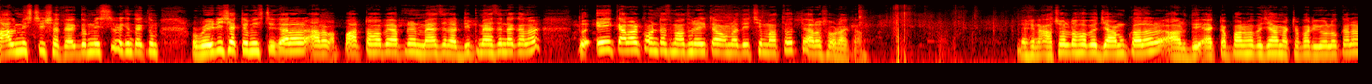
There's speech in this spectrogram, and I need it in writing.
লাল মিষ্টির সাথে, একদম মিষ্টিটা কিন্তু একদম রেডিশ একটা মিষ্টি কালার, আর পাটটা হবে আপনার ম্যাজেন্ডা ডিপ ম্যাজেন্ডা কালার। তো এই কালার কন্ট্রাস্ট মাধুরী এটা আমরা দিচ্ছি মাত্র তেরোশো টাকা। দেখেন আঁচলটা হবে জাম কালার, আর দুই একটা পার হবে জাম, একটা পার ইয়েলো কালার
